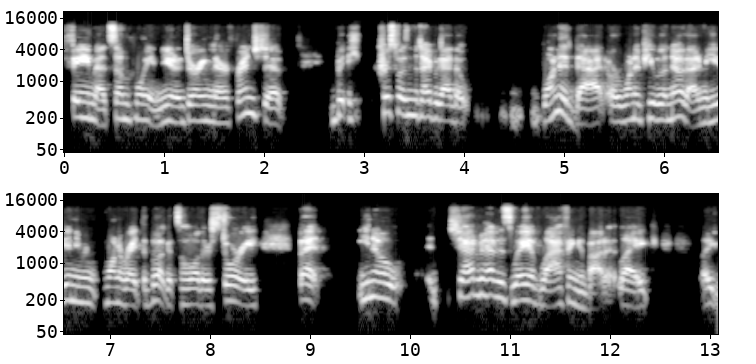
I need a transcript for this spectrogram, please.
fame at some point, you know, during their friendship, but he, Chris wasn't the type of guy that wanted that or wanted people to know that. I mean, he didn't even want to write the book. It's a whole other story. But you know, Chad would have this way of laughing about it, like like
